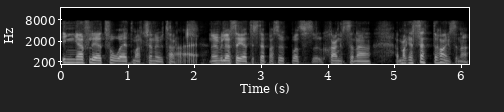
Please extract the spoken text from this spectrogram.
Inga fler 2-1 matcher nu tack. Nej. Nu vill jag se att det steppas uppåt chanserna, att man kan sätta chanserna.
